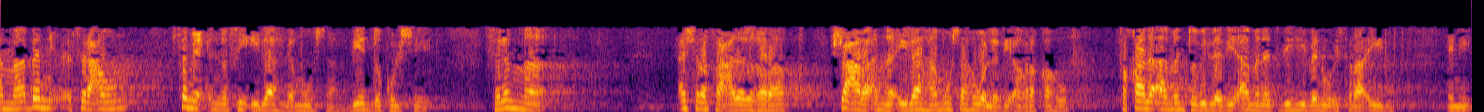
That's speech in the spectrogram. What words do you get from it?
أما بني فرعون سمع أنه في إله لموسى بيده كل شيء. فلما أشرف على الغرق شعر أن إله موسى هو الذي أغرقه. فقال آمنت بالذي آمنت به بنو إسرائيل. يعني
